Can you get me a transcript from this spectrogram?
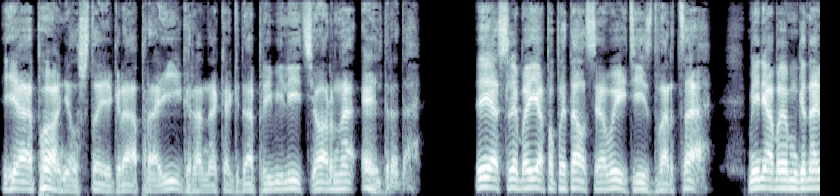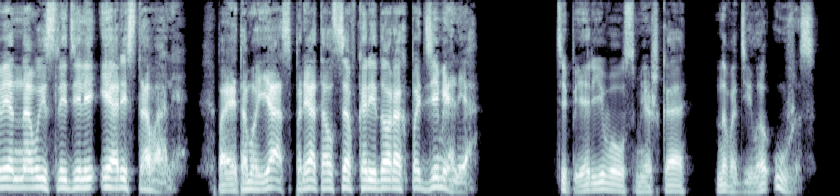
«Я понял, что игра проиграна, когда привели Терна Эльдреда. Если бы я попытался выйти из дворца, меня бы мгновенно выследили и арестовали. Поэтому я спрятался в коридорах подземелья». Теперь его усмешка наводила ужас.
